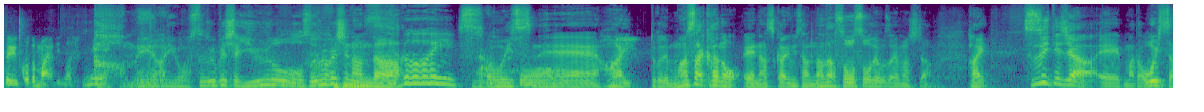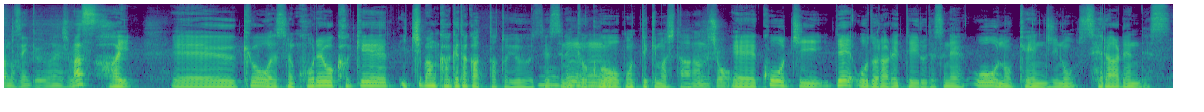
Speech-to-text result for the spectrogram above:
ということもありますね。亀有恐るべしユーロ恐るべしなんだすごいすごいですね。はい。ということで、まさかの、えー、夏川りみさん、灘早々でございました。はい。続いて、じゃあ、えー、また大石さんの選挙でお願いします。はい、えー今日はですねこれをかけ一番かけたかったというですね、うんうん曲を持ってきました、なんでしょう。えー高知で踊られているですね大野賢治のセラレンです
